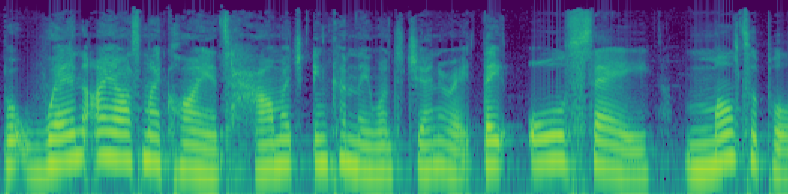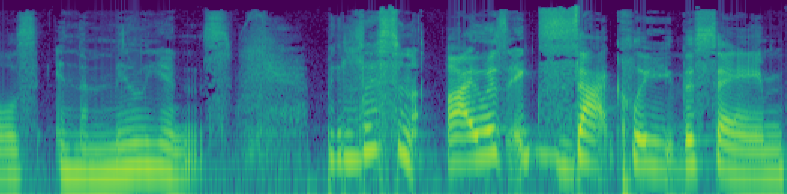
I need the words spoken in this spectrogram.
But when I ask my clients how much income they want to generate, they all say multiples in the millions. But listen, I was exactly the same.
